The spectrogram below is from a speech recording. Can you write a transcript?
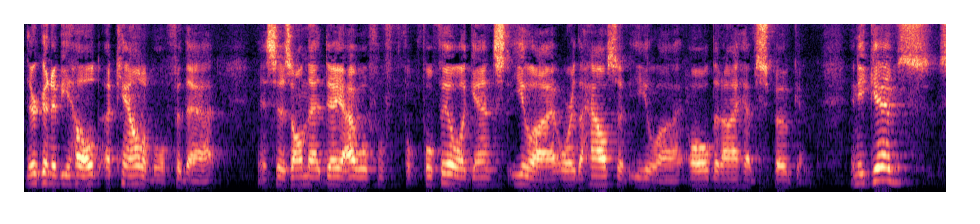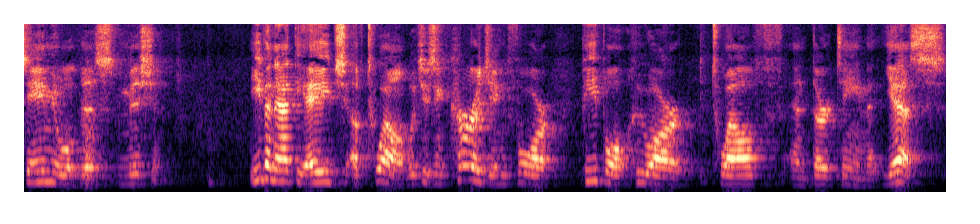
they're going to be held accountable for that. And it says, On that day I will fulfill against Eli or the house of Eli all that I have spoken. And he gives Samuel this mission, even at the age of 12, which is encouraging for people who are 12 and 13. That yes,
